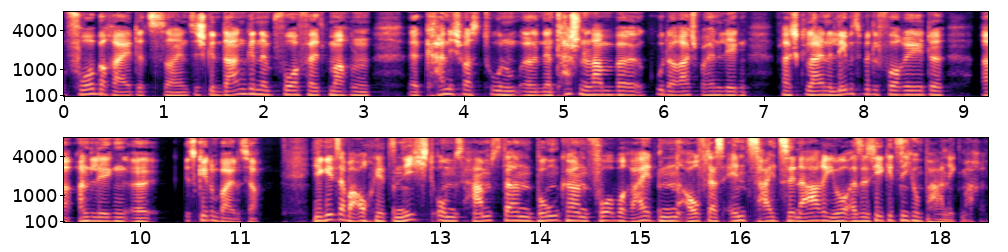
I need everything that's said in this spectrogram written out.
vorbereitet sein, sich Gedanken im Vorfeld machen, äh, kann ich was tun, äh, eine Taschenlampe gut erreichbar hinlegen, vielleicht kleine Lebensmittelvorräte äh, anlegen. Äh, es geht um beides, ja. Hier geht's aber auch jetzt nicht ums Hamstern, Bunkern, Vorbereiten auf das Endzeitszenario. Also hier geht's nicht um Panikmache.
